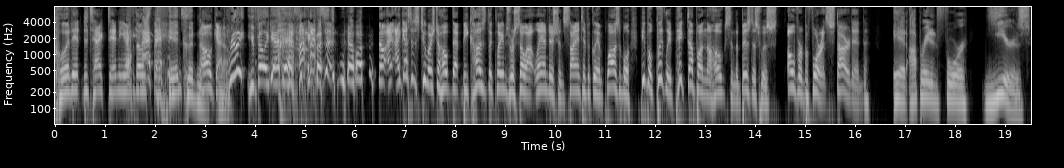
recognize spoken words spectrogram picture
could it detect any of those things? It could not. Okay. no. really? You felt like you had to ask that question? No. No, I, I guess it's too much to hope that because the claims were so outlandish and scientifically implausible, people quickly picked up on the hoax and the business was over before it started. It operated for years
